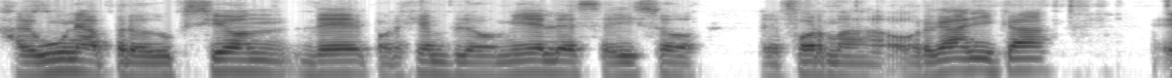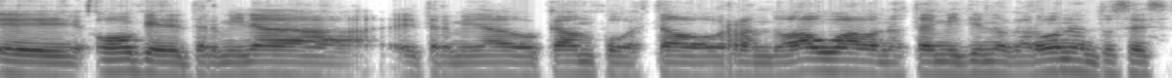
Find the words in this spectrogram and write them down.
alguna producción de, por ejemplo, mieles se hizo de forma orgánica, eh, o que determinada, determinado campo está ahorrando agua o no está emitiendo carbono, entonces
